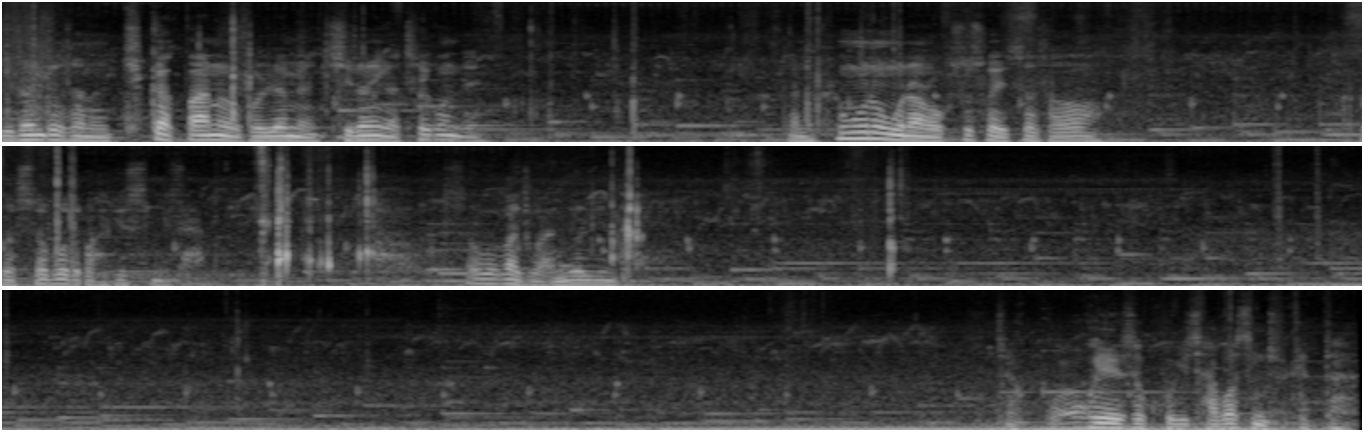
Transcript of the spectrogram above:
이런 데서는 즉각 반응을 보려면 지렁이가 최고인데 일단 흐물흐물한 옥수수가 있어서 그거 써보도록 하겠습니다. 썩어가지고 안 열린다. 꼭 여기서 고기 잡았으면 좋겠다.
